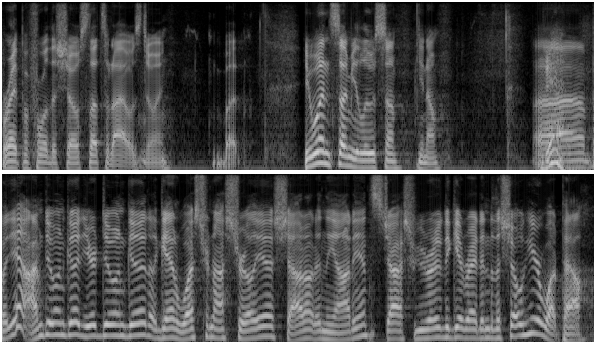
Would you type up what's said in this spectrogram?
right before the show, so that's what I was doing. But you win some, you lose some, you know. Uh, Yeah. but yeah, I'm doing good. You're doing good. Again, Western Australia. Shout out in the audience, Josh. You ready to get right into the show here? What, pal?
